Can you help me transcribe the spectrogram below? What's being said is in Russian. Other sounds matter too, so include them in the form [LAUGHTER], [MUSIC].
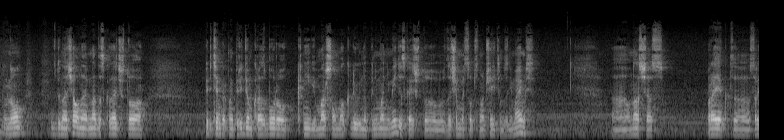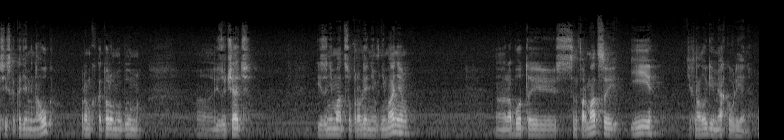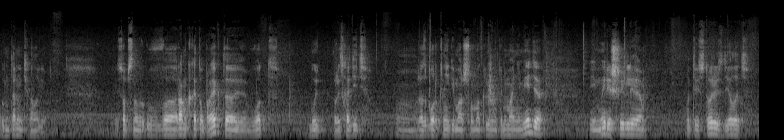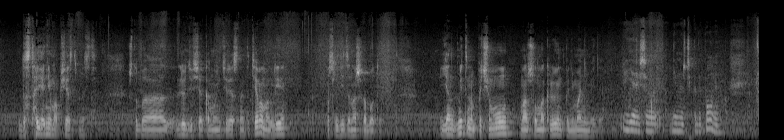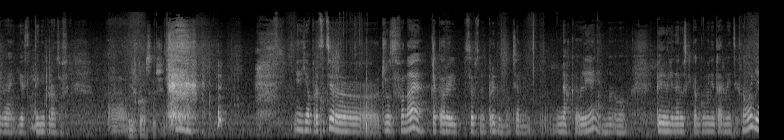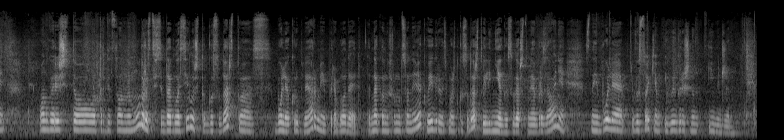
Ну, для начала, наверное, надо сказать, что перед тем, как мы перейдем к разбору книги Маршала Маклюина «Понимание медиа», сказать, что зачем мы, собственно, вообще этим занимаемся. А, у нас сейчас проект э, с Российской Академией Наук, в рамках которого мы будем э, изучать и заниматься управлением вниманием, э, работой с информацией и технологией мягкого влияния, гуманитарной технологии. И, собственно, в, в рамках этого проекта вот будет происходить разбор книги Маршала Маклюина «Понимание медиа», и мы решили эту историю сделать достоянием общественности, чтобы люди, все, кому интересна эта тема, могли последить за нашей работой. Яна Дмитриевна, почему маршал Маклюин «Понимание медиа»? Я еще немножечко дополню тебя, если ты не против. Ни в коем случае. [LAUGHS] Я процитирую Джозефа Ная, который, собственно, придумал термин «мягкое влияние». Мы его перевели на русский как гуманитарные технологии. Он говорит, что традиционная мудрость всегда гласила, что государство с более крупной армией преобладает. Однако в информационный век выигрывать может государство или не государственное образование с наиболее высоким и выигрышным имиджем.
